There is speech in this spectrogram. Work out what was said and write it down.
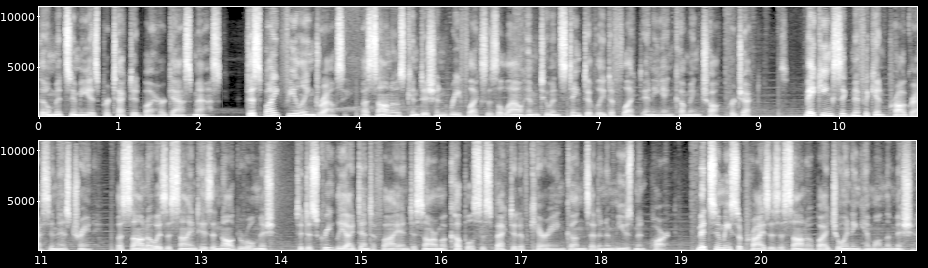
though Mutsumi is protected by her gas mask. Despite feeling drowsy, Asano's conditioned reflexes allow him to instinctively deflect any incoming chalk projectiles. Making significant progress in his training, Asano is assigned his inaugural mission to discreetly identify and disarm a couple suspected of carrying guns at an amusement park. Mutsumi surprises Asano by joining him on the mission.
